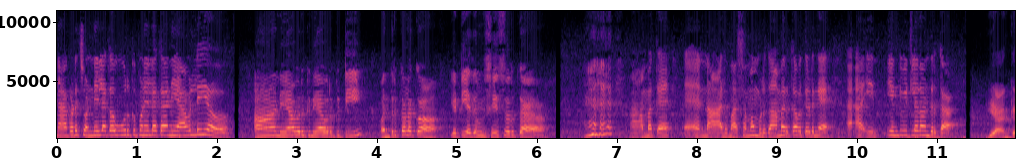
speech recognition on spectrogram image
நான் கூட சொன்னேன்லக்கா ஊருக்கு போனேன்லக்கா நீ அவளையோ ஆ ஞாபகம் இருக்கு ஞாபகம் இருக்கு டீ வந்திருக்கலக்கா எட்டி எதுவும் விசேஷம் இருக்கா ஆமாக்க நாலு மாசமா முழுகாம இருக்க எ- எங்க வீட்டுல தான் வந்திருக்கா ஏங்க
